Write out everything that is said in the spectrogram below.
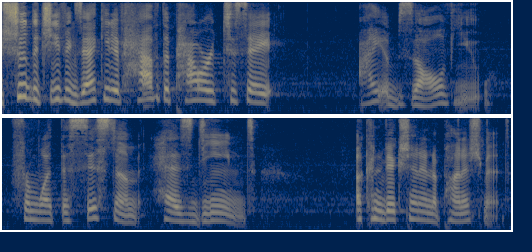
should the chief executive have the power to say, I absolve you from what the system has deemed a conviction and a punishment?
